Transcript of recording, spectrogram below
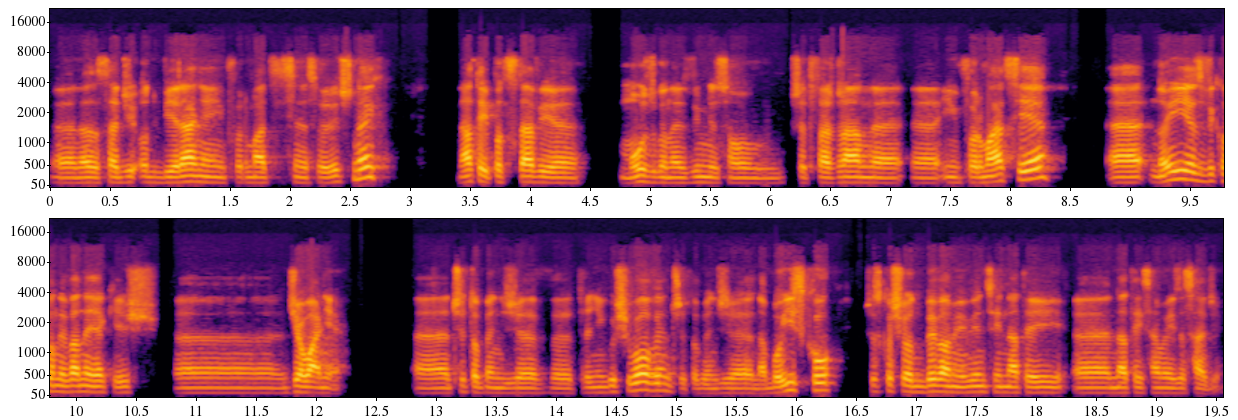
na zasadzie odbierania informacji sensorycznych, na tej podstawie mózgu, nazwijmy, są przetwarzane informacje, no i jest wykonywane jakieś działanie. E, Czy to będzie w treningu siłowym, czy to będzie na boisku, wszystko się odbywa mniej więcej na tej, e, na tej samej zasadzie.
